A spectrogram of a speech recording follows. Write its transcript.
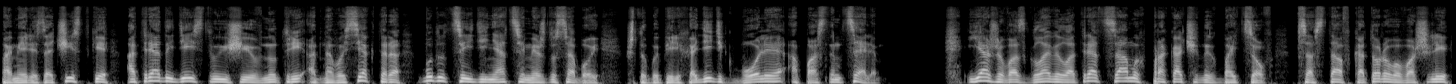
По мере зачистки отряды, действующие внутри одного сектора, будут соединяться между собой, чтобы переходить к более опасным целям. Я же возглавил отряд самых прокачанных бойцов, в состав которого вошли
